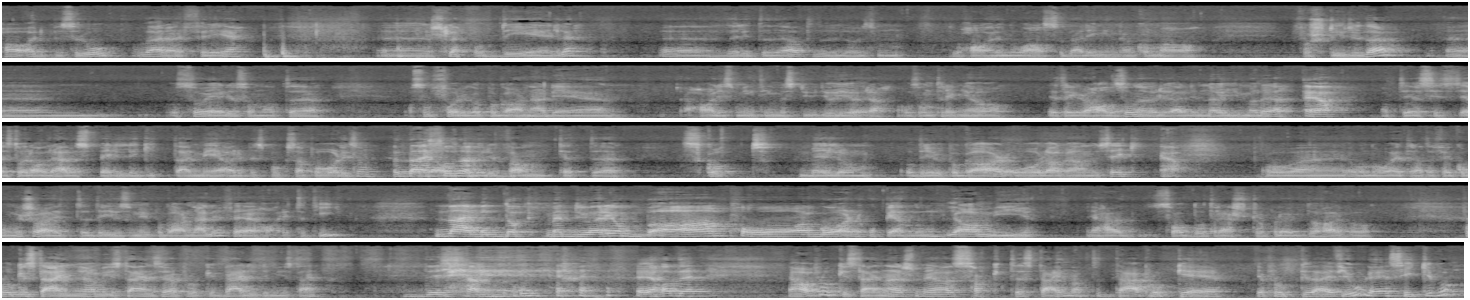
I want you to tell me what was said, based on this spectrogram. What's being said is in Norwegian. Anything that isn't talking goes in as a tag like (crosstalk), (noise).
ha arbeidsro, være i fred, eh, slippe å dele. Eh, det er litt det at du, du, liksom, du har en oase der ingen kan komme og forstyrre deg. Eh, og så er det jo sånn at eh, hva som foregår på gården her, det har liksom ingenting med studio å gjøre. Og sånn trenger jeg å jeg trenger å ha det sånn. Jeg er veldig nøye med det. Ja. At jeg, jeg står aldri her og spiller gitar med arbeidsbuksa på, liksom. Nei, det har sånn, alltid vært vanntette skott mellom å drive på gard og lage musikk. ja. Og, eh, og nå etter at jeg fikk unger, så har jeg ikke drevet så mye på gården heller, for jeg har ikke tid. Nei, men, dok, men du har jobba på gården opp igjennom Ja, mye. Jeg har sådd og træsj og pløgd og harva. Plukket stein. Jeg har mye stein, så jeg plukker veldig mye stein. Det kommer opp. (laughs) Ja, det, jeg har plukket stein her som jeg har sagt til Stein at der plukker jeg Jeg plukker deg i fjor, det er jeg sikker på.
